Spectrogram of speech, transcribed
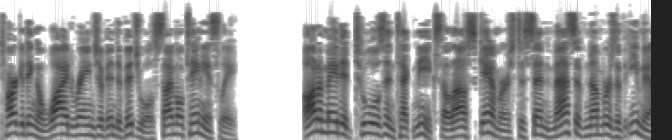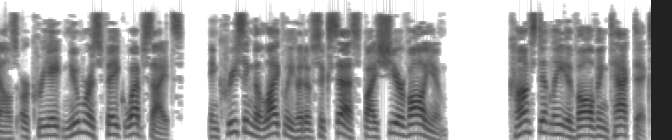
targeting a wide range of individuals simultaneously. Automated tools and techniques allow scammers to send massive numbers of emails or create numerous fake websites, increasing the likelihood of success by sheer volume. Constantly evolving tactics.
